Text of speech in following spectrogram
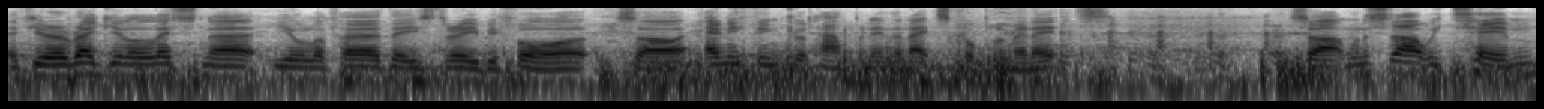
If you're a regular listener, you'll have heard these three before, so anything could happen in the next couple of minutes. So I'm going to start with Tim,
